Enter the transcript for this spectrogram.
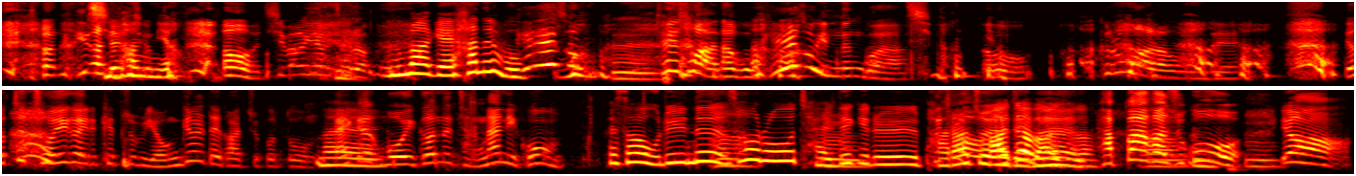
전기가 지방령 어 지방령처럼 음악에 하늘 못 응. 퇴소 안 하고 계속 있는 거야. 지방령 어 그런 거 하는데 여튼 저희가 이렇게 좀 연결돼 가지고 또 네. 아니, 그러니까 뭐 이거는 장난이고 그래서 우리는 응. 서로 잘 응. 되기를 그쵸. 바라줘야 맞아, 되는 맞아. 바빠 가지고 응. 야.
